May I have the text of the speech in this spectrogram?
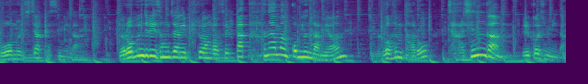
모험을 시작했습니다. 여러분들이 성장이 필요한 것을 딱 하나만 꼽는다면 그것은 바로 자신감일 것입니다.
